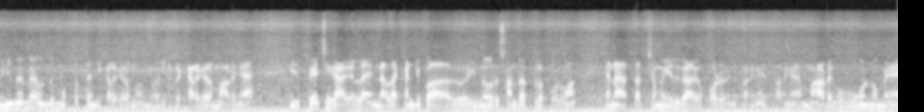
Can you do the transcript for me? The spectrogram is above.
மினிமமே வந்து முப்பத்தஞ்சு கலக்கிற மா- லிட்டர் மாடுங்க. இது பேச்சுக்காக இல்லை நல்லா கண்டிப்பாக அது இன்னொரு சந்தர்ப்பத்தில் போடுவோம். ஏன்னா தற்சமயம் இதுக்காக போட வேண்டிய பாருங்கள் இது பாருங்கள் மாடுங்க ஒவ்வொன்றுமே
